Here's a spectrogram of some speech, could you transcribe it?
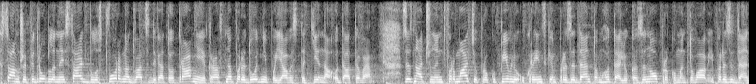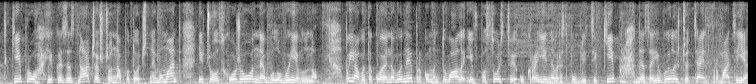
Сам же підроблений сайт було створено 29 травня, якраз напередодні появи статті на ОДА ТВ. Зазначену інформацію про купівлю українським президентом готелю казино прокоментував і президент Кіпру, який зазначив, що на поточний момент нічого схожого не було виявлено. Появу такої новини прокоментували і в посольстві України в Республіці Кіпр, де заявили, що ця інформація є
